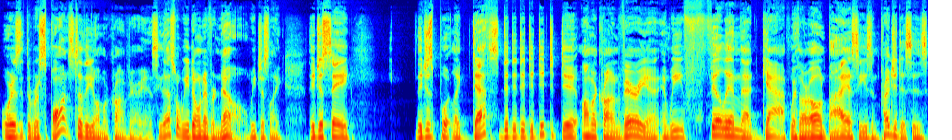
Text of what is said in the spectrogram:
or is it the response to the Omicron variant? See, that's what we don't ever know. We just like, they just say, they just put like deaths, Omicron variant, and we fill in that gap with our own biases and prejudices.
